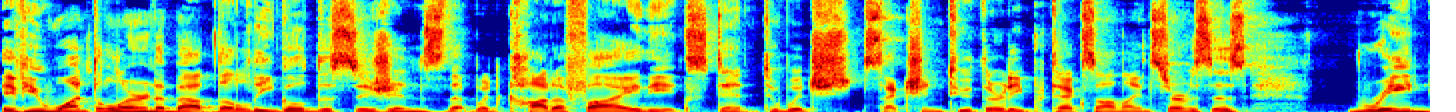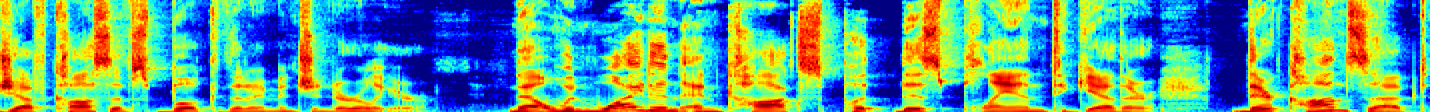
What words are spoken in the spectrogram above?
if you want to learn about the legal decisions that would codify the extent to which Section 230 protects online services, read Jeff Kosseff's book that I mentioned earlier. Now, when Wyden and Cox put this plan together, their concept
